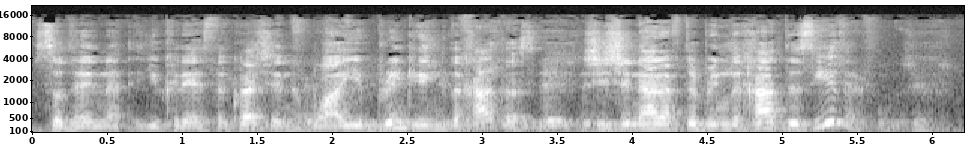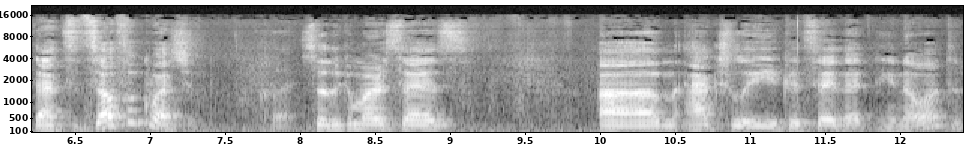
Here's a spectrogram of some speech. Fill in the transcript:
so then you could ask the question, why are you bringing the chatas? She should not have to bring the chatas either. That's itself a question. So the Gemara says, um, actually, you could say that, you know what? It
